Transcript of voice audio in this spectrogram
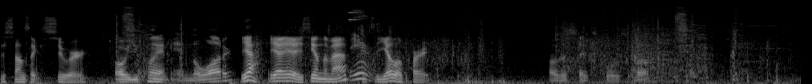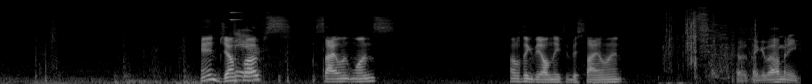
This sounds like sewer. Oh, you plant in the water? Yeah, yeah, yeah. You see on the map? There. It's the yellow part. Oh, this site's cool as fuck. And jump There. ups, silent ones. I don't think they all need to be silent. Try to think about how many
